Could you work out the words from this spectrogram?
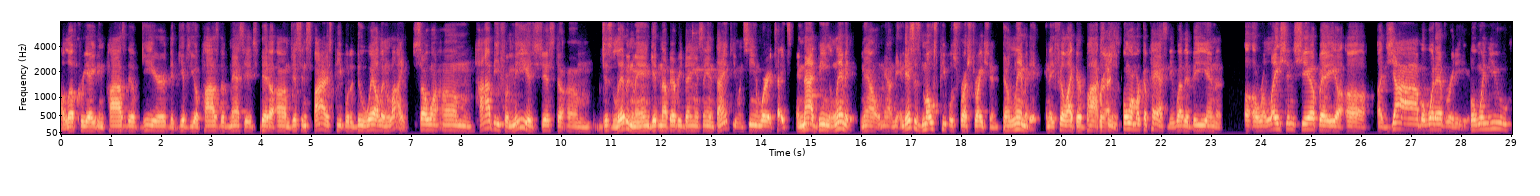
I love creating positive gear that gives you a positive message that uh, um, just inspires people to do well in life. So, uh, um, hobby for me is just uh, um, just living, man, getting up every day and saying thank you and seeing where it takes and not being limited. Now, now, and this is most people's frustration. They're limited and they feel like they're boxed right. in form or capacity, whether it be in a, a, a relationship, a, a a job or whatever it is. But when you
